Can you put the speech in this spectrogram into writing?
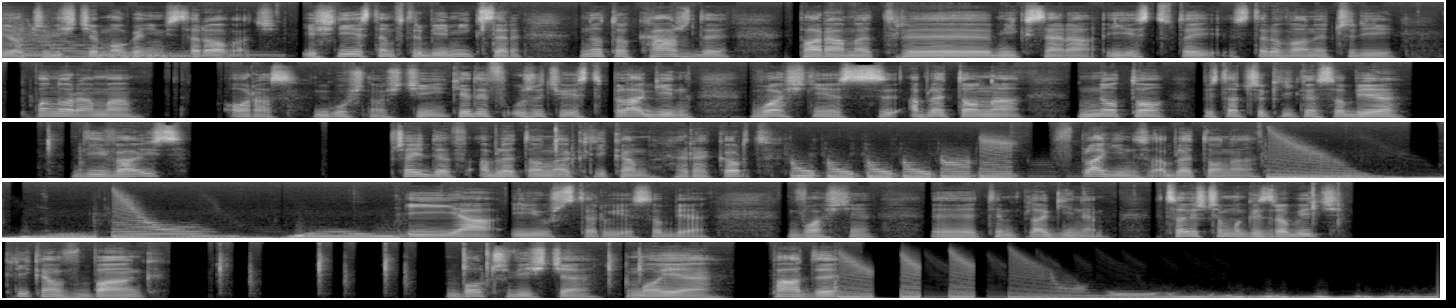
I oczywiście mogę nim sterować. Jeśli jestem w trybie mikser, no to każdy parametr y, miksera jest tutaj sterowany, czyli panorama oraz głośności. Kiedy w użyciu jest plugin właśnie z Abletona, no to wystarczy kliknę sobie Device, przejdę w Abletona, klikam Record, w plugin z Abletona i ja już steruję sobie właśnie y, tym pluginem. Co jeszcze mogę zrobić? Klikam w bank, bo oczywiście moje pady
